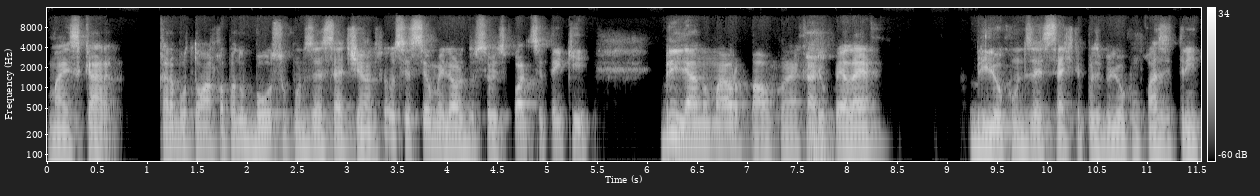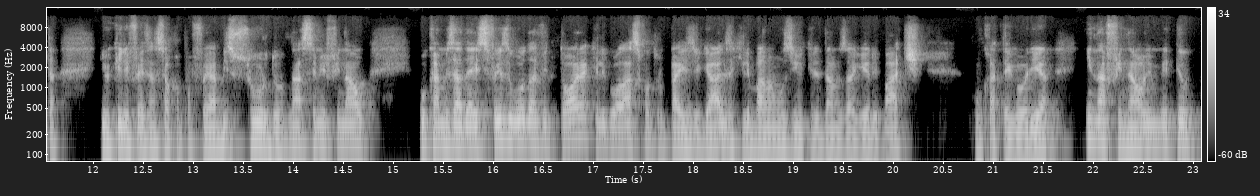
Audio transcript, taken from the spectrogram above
Mas, cara, o cara botou uma Copa no bolso com 17 anos. Para você ser o melhor do seu esporte, você tem que brilhar no maior palco, né, cara? E o Pelé brilhou com 17, depois brilhou com quase 30. E o que ele fez nessa Copa foi absurdo. Na semifinal, o camisa 10 fez o gol da vitória, aquele golaço contra o País de Gales, aquele balãozinho que ele dá no zagueiro e bate com categoria. E na final ele meteu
